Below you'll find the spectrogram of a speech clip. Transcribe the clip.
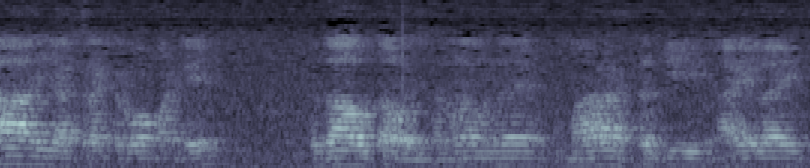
આ યાત્રા કરવા માટે બધા આવતા હોય છે. હમણાં મહારાષ્ટ્રથી આવેલા એક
